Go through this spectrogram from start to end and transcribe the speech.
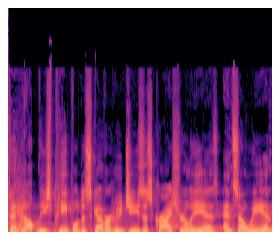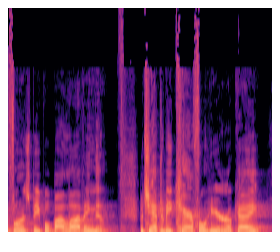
to help these people discover who Jesus Christ really is. And so we influence people by loving them. But you have to be careful here, okay?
